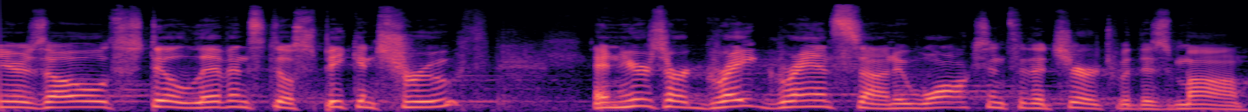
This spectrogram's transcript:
years old, still living, still speaking truth. And here's her great grandson who walks into the church with his mom.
